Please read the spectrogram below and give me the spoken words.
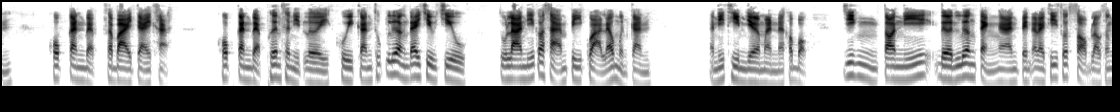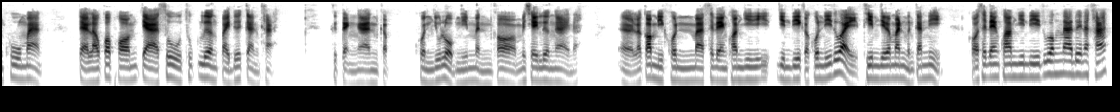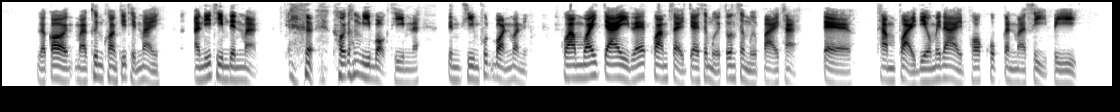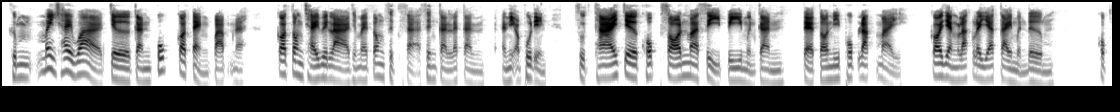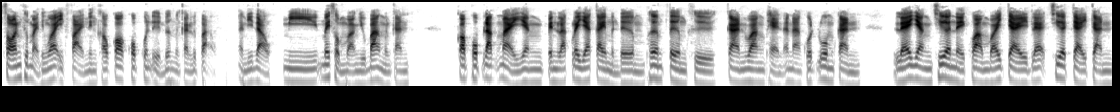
คบกันแบบสบายใจค่ะ คบกันแบบเพื่อนสนิทเลย คุยกันทุกเรื่องได้ชิวๆตุลานี้ก็สามปีกว่าแล้วเหมือนกัน อันนี้ทีมเยอรมันนะเขาบอก ยิ่งตอนนี้เดินเรื่องแต่งงานเป็นอะไรที่ทดสอบเราทั้งคู่มาก แต่เราก็พร้อมจะสู้ทุกเรื่องไปด้วยกันค่ะ คือแต่งงานกับคนยุโรปนี้มันก็ไม่ใช่เรื่องง่ายนะเออแล้วก็มีคนมาแสดงความยินดีกับคนนี้ด้วย ทีมเยอรมันเหมือนกันนี่ ขอแสดงความยินดีล่วงหน้าด้วยนะคะ แล้วก็มาขึ้นความคิดเห็นใหม่ อันนี้ทีมเดนมาร์กเขาต้องมีบอกทีมนะ เป็นทีมฟุตบอลว่ะเนี่ยความไว้ใจและความใส่ใจเสมอต้นเสมอปลายค่ะ แต่ ทำฝ่ายเดียวไม่ได้ เพราะคบกันมาสี่ปี คือไม่ใช่ว่าเจอกันปุ๊บก็แต่งปั๊บนะ ก็ต้องใช้เวลาใช่ไหมต้องศึกษาซึ่งกันและกัน อันนี้เอาพูดเอง สุดท้ายเจอคบซ้อนมาสี่ปีเหมือนกัน แต่ตอนนี้พบรักใหม่ ก็ยังรักระยะไกลเหมือนเดิม คบซ้อนคือหมายถึงว่าอีกฝ่ายหนึ่งเขาก็คบคนอื่นด้วยเหมือนกันหรือเปล่า อันนี้เดา มีไม่สมหวังอยู่บ้างเหมือนกัน ก็พบรักใหม่ยังเป็นรักระยะไกลเหมือนเดิม เพิ่มเติมคือการวางแผนอนาคตร่วมกัน และยังเชื่อในความไว้ใจและเชื่อใจกัน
